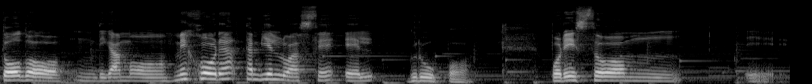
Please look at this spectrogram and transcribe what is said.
todo, digamos, mejora, también lo hace el grupo. Por eso mm, eh,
